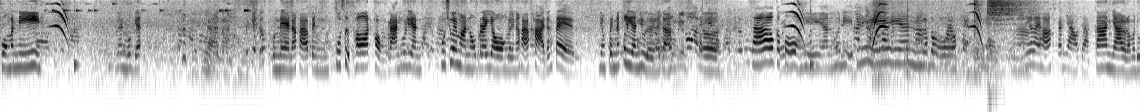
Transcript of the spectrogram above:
พวงมันนีเล่นมุกแยะคุณแนนนะคะ เป็นผู้สืบทอดของร้านทุเรียนผู้ช่วยมานพระยองเลยนะคะ ขายตั้งแต่ยังเป็นนักเรียนอยู่เลยนะจ๊ะเฮียนเออเช้ากระโปรงเฮียนมือนีไปเรียนระโบอันนี่อะไรคะกันยาวจ้ะ ก้านยาวเดี๋ยวเรามาดู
